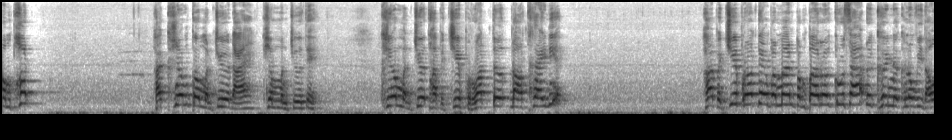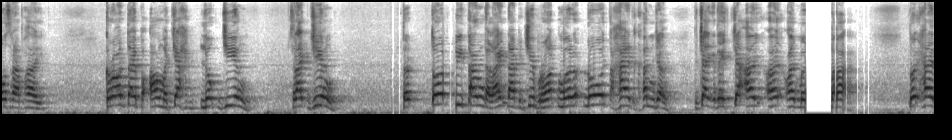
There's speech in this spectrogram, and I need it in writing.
បំផុតហើយខ្ញុំក៏មិនជឿដែរខ្ញុំមិនជឿទេខ្ញុំមិនជឿថាប្រជាពលរដ្ឋទើបដល់ថ្ងៃនេះ ហើយប្រជាពលរដ្ឋទាំងប្រមាណ700គ្រួសារដូចឃើញនៅក្នុងវីដេអូស្រាប់ហើយគ្រាន់តែព្រះអង្គម្ចាស់លោកជាងស្រេចជាងទៅតូតទីតាំងកន្លែងដែលប្រជាពលរដ្ឋមើលដូចតហេតខិនអញ្ចឹងបច្ចេកទេសចាក់ឲ្យឲ្យឲ្យមើលបាទដូចហេត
